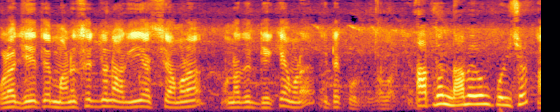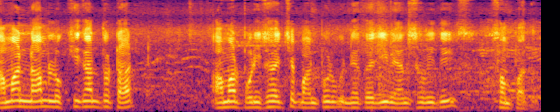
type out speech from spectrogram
ওরা যেহেতু মানুষের জন্য আগিয়ে আসছে আমরা ওনাদের দেখে আমরা এটা করব আবার। আপনার নাম এবং পরিচয়? আমার নাম লক্ষ্মীকান্ত টাট। আমার পরিচয় হচ্ছে পানপুর নেতাজি ব্যান সমিতির সম্পাদক।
